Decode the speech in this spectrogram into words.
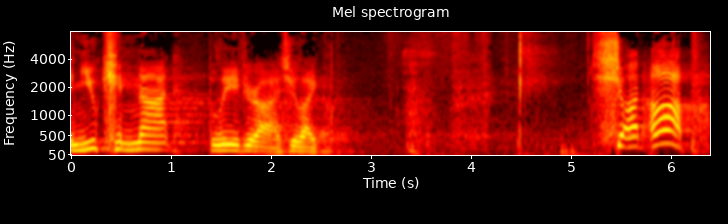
and you cannot believe your eyes. You're like, shut up!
